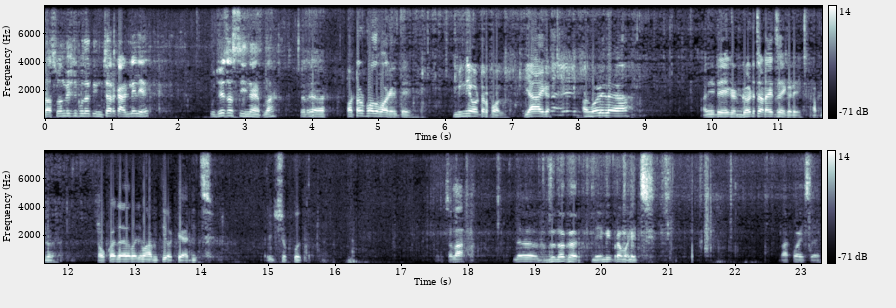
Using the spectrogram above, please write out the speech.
जास्वंदीची फुलं तीन चार काढलेली आहेत. पूजेचा सीन आहे आपला. तर वॉटरफॉल बघायचं आहे मिनी वॉटरफॉल या ऐका आंघोळीला या. आणि ते गड चढायचं इकडे. आपलं चौकात जायला पाहिजे मला भीती वाटते आधीच. एक शपथ. चला आपलं जुनं घर नेहमीप्रमाणेच दाखवायचं आहे.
